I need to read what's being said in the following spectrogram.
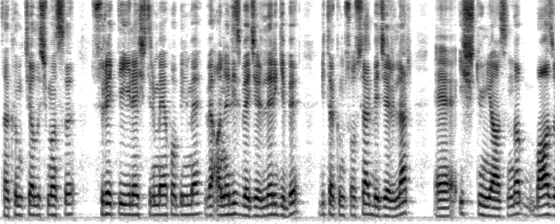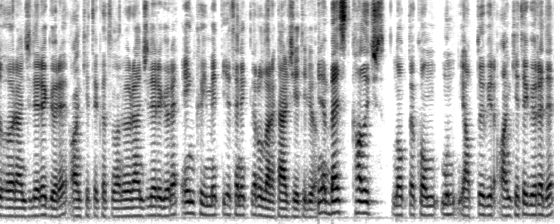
takım çalışması, sürekli iyileştirme yapabilme ve analiz becerileri gibi bir takım sosyal beceriler e, iş dünyasında bazı öğrencilere göre, ankete katılan öğrencilere göre en kıymetli yetenekler olarak tercih ediliyor. Yine bestcollege.com'un yaptığı bir ankete göre de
